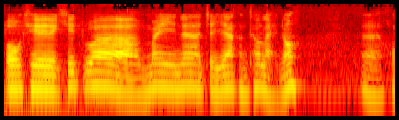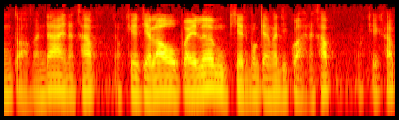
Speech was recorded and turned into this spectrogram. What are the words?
โอเคคิดว่าไม่น่าจะยากกันเท่าไหร่เนาะคงต่อกันได้นะครับ โอเค เดี๋ยวเราไปเริ่มเขียนโปรแกรมกันดีกว่านะครับ โอเคครับ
